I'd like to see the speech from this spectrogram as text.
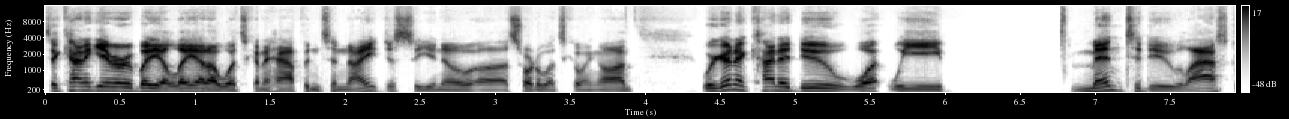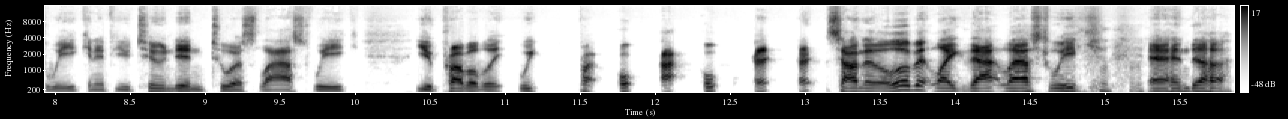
to kind of give everybody a layout of what's going to happen tonight just so you know uh, sort of what's going on we're going to kind of do what we meant to do last week. And if you tuned in to us last week you probably we oh, ah, oh, eh, eh, sounded a little bit like that last week. And uh,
